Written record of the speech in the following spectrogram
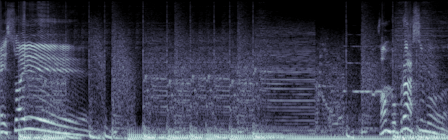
É isso aí! Vamos pro próximo!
